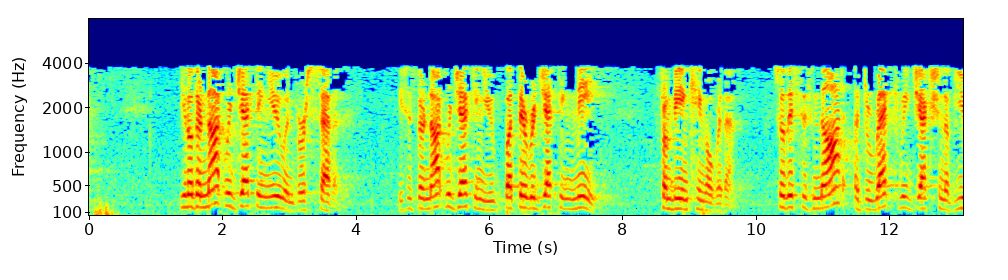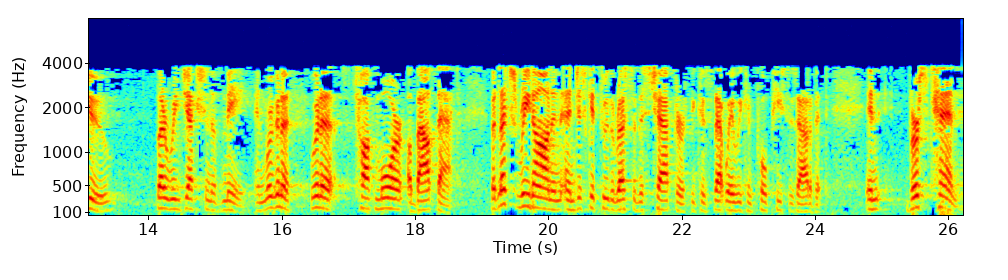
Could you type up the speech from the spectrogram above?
you know, they're not rejecting you in verse 7. He says they're not rejecting you, but they're rejecting me from being king over them. So this is not a direct rejection of you, but a rejection of me. And we're gonna, we're gonna talk more about that. But let's read on and, and just get through the rest of this chapter because that way we can pull pieces out of it. In verse 10,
